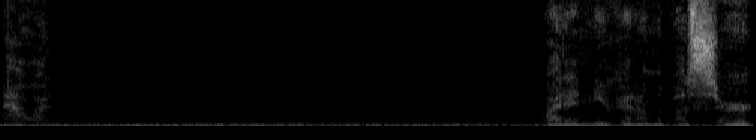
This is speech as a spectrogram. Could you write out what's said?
Now what? Why didn't you get on the bus, sir?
